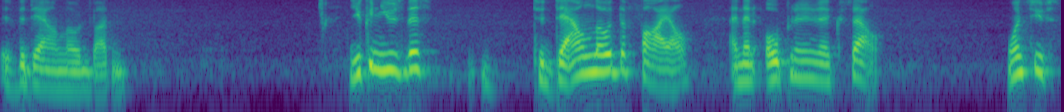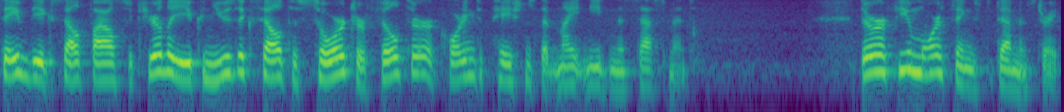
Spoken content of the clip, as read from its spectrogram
is the download button. You can use this to download the file and then open it in Excel. Once you've saved the Excel file securely, you can use Excel to sort or filter according to patients that might need an assessment. There are a few more things to demonstrate.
